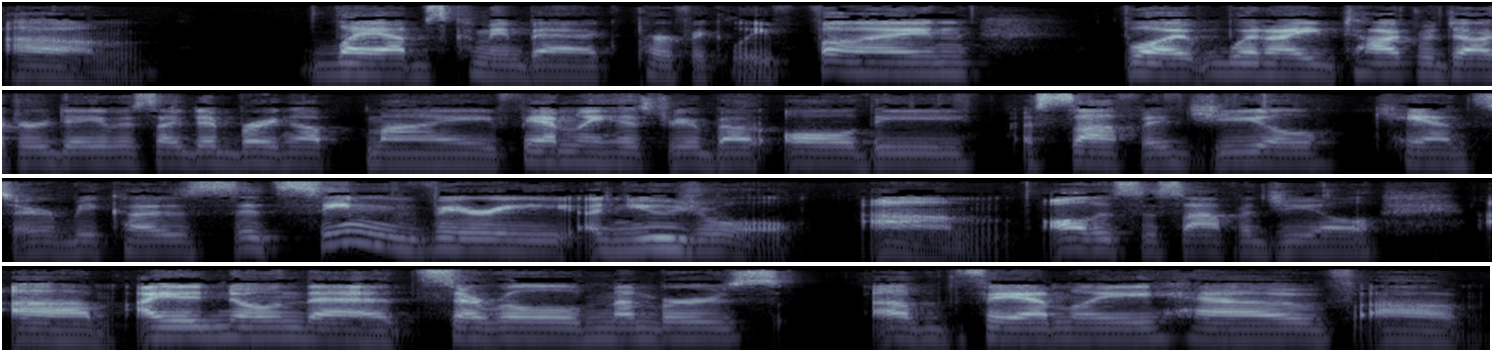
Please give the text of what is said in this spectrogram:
um, labs coming back perfectly fine. but when I talked with Dr. Davis, I did bring up my family history about all the esophageal cancer because it seemed very unusual. Um, all this esophageal. Um, I had known that several members of the family have um,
